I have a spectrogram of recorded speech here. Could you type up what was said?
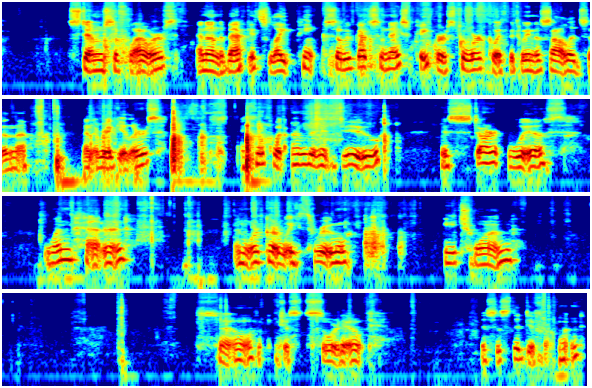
stems of flowers. And on the back, it's light pink. So we've got some nice papers to work with between the solids and the and the regulars. I think what I'm going to do is start with one pattern and work our way through each one. So just sort out. This is the different one.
